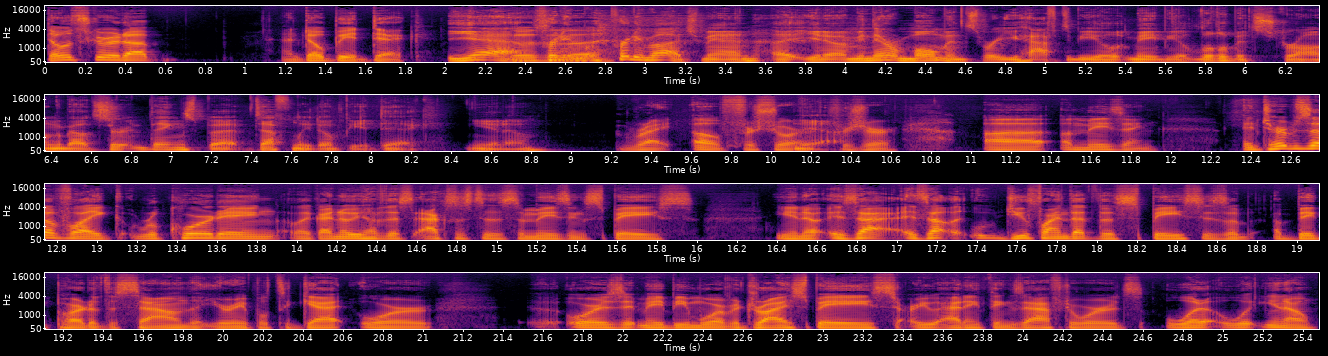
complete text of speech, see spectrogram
Don't screw it up and don't be a dick. Yeah, Those pretty, the- pretty much, man. Uh, you know, I mean, there are moments where you have to be maybe a little bit strong about certain things, but definitely don't be a dick. You know, Right. Oh, for sure. Yeah. For sure. Uh, amazing. In terms of like recording, like I know you have this access to this amazing space. You know, is that is that do you find that the space is a, a big part of the sound that you're able to get, or or is it maybe more of a dry space? Are you adding things afterwards? What what you know?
